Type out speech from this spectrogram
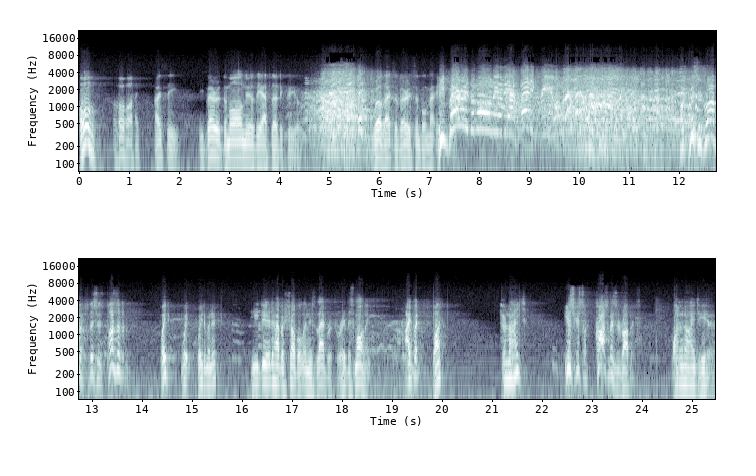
Oh, oh, I, I see. He buried them all near the athletic field. well, that's a very simple matter. He buried them all near the athletic field! but, Mrs. Roberts, this is positive. Wait, wait, wait a minute. He did have a shovel in his laboratory this morning. I bet. What? Tonight? Yes, yes, of course, Mrs. Roberts. What an idea.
